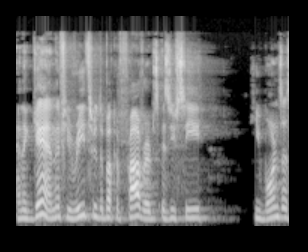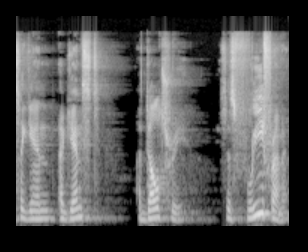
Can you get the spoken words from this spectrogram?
and again, if you read through the book of Proverbs, is you see he warns us again against adultery. He says, flee from it.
